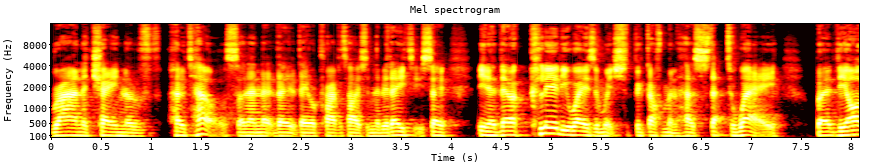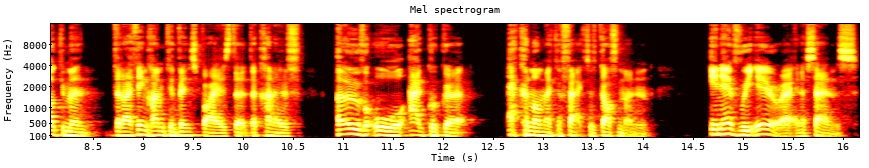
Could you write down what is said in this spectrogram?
ran a chain of hotels and then they, they were privatized in the mid 80s. So, you know, there are clearly ways in which the government has stepped away. But the argument that I think I'm convinced by is that the kind of overall aggregate economic effect of government in every era, in a sense,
